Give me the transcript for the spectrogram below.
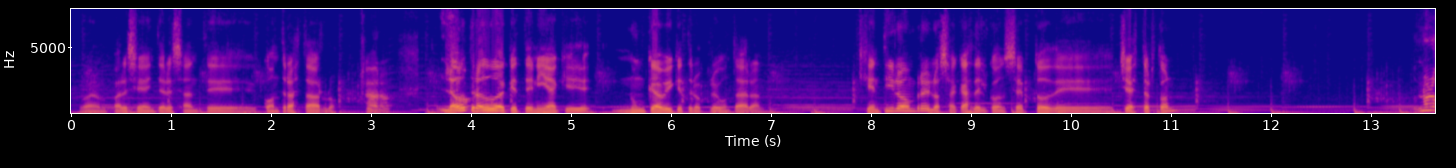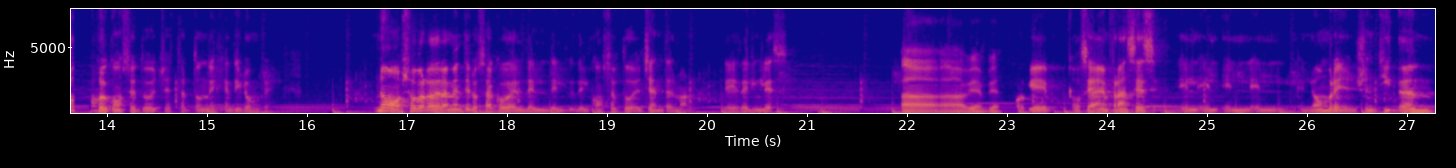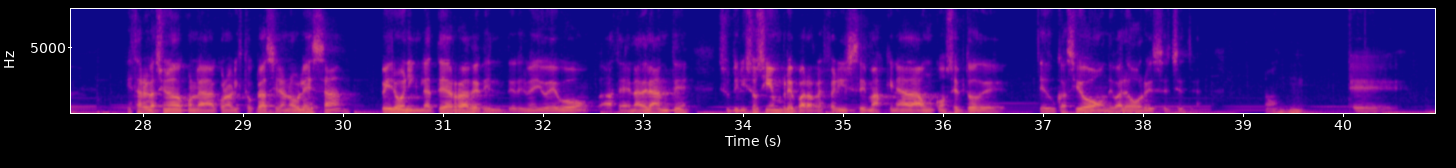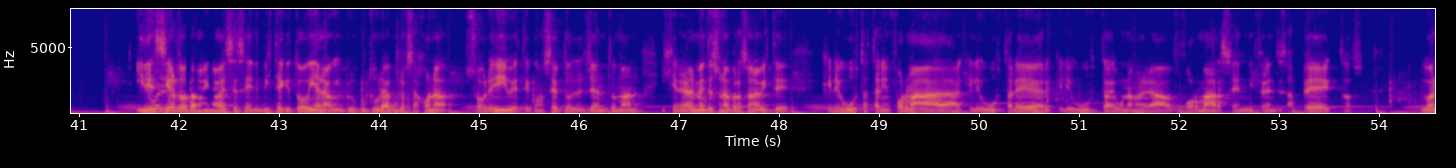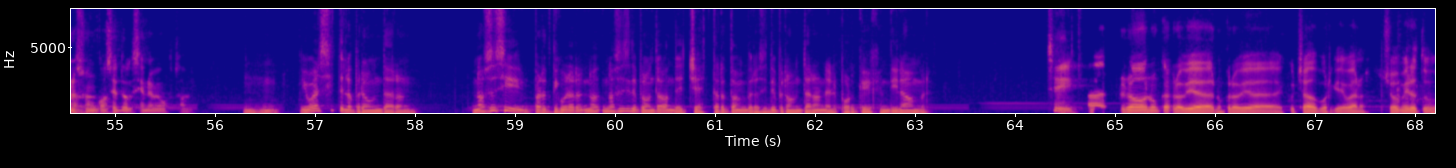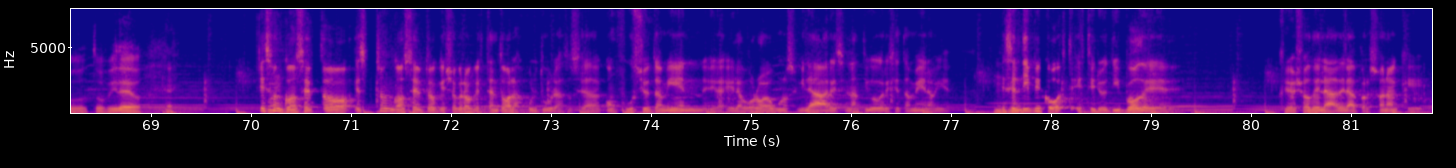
Bueno, me parecía interesante contrastarlo. Claro. La otra duda que tenía que nunca vi que te lo preguntaran. Gentil hombre lo sacás del concepto de Chesterton. No lo conozco el concepto de Chesterton de gentilhombre. No, yo verdaderamente lo saco del, del- del- del concepto del gentleman, de- del inglés. Ah, ah, bien, bien. Porque, o sea, en francés el, el- el- el- el nombre gentilhomme está relacionado con la, con la aristocracia y la nobleza, pero en Inglaterra, desde el, desde el medioevo hasta en adelante, se utilizó siempre para referirse más que nada a un concepto de, de educación, de valores, etc. ¿no? Eh, y de cierto también a veces, viste que todavía en la cultura anglosajona sobrevive este concepto del gentleman y generalmente es una persona, viste, que le gusta estar informada, que le gusta leer, que le gusta de alguna manera formarse en diferentes aspectos. Y bueno, es un concepto que siempre me gustó a mí. Igual sí te lo preguntaron. No sé si en particular, no, no sé si te preguntaron de Chesterton, pero sí te preguntaron el por qué gentilhombre. Sí, No, nunca lo había, nunca lo había escuchado porque, bueno, yo miro tu- tus videos. Es un concepto, es un concepto que yo creo que está en todas las culturas. O sea, Confucio también elaboró algunos similares, en la antigua Grecia también había. Es el típico est- estereotipo de, creo yo, de la, de la persona que,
